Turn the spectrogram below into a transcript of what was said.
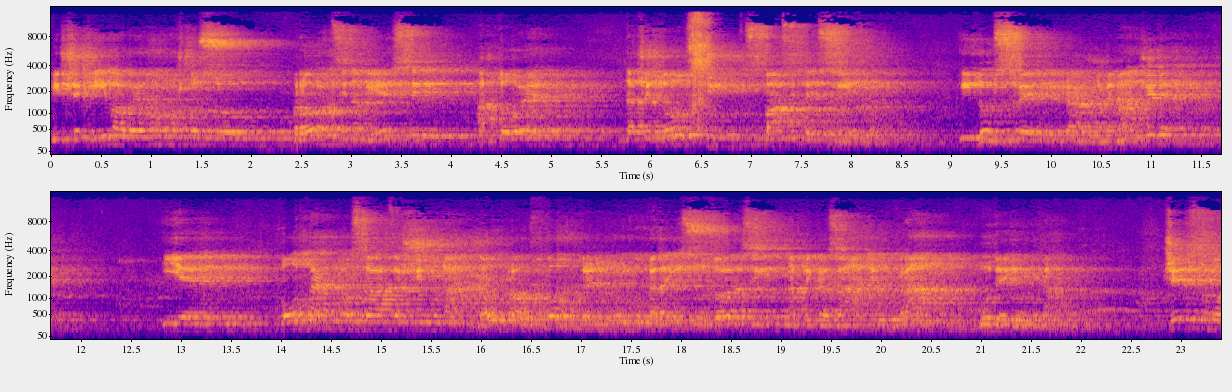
iščekivao je ono što su proroci navijestili, a to je da će doći spasitelj svijeta. I Duh Sveti, kaže nam Evanđelje, je potaknuo starca Šimuna da upravo u tom trenutku kada Isus dolazi na prikazanje u hram, bude i u hramu. Često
